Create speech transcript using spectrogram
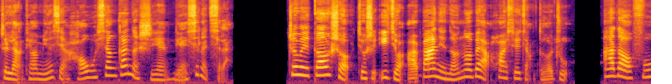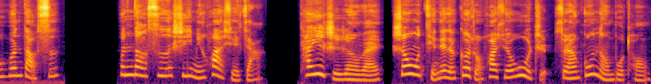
这两条明显毫无相干的实验联系了起来。这位高手就是1928年的诺贝尔化学奖得主阿道夫·温道斯。温道斯是一名化学家。他一直认为，生物体内的各种化学物质虽然功能不同，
